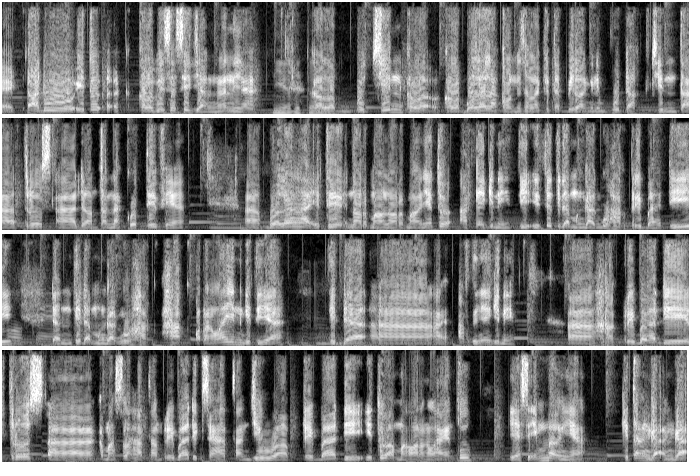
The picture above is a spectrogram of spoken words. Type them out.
eh, aduh itu eh, kalau bisa sih jangan ya. Iya, betul. Kalau bucin, kalau kalau boleh lah kalau misalnya kita bilang ini budak cinta terus ah, dalam tanda kutip ya, Hmm. ah, boleh lah itu normal-normalnya tuh artinya gini, di- itu tidak mengganggu hak pribadi Oke. dan tidak mengganggu hak hak orang lain gitu ya. Mm-mm. Tidak ah, artinya gini, ah, hak pribadi terus ah, kemaslahatan pribadi, kesehatan jiwa pribadi itu sama orang lain tuh ya seimbang ya. Kita nggak nggak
